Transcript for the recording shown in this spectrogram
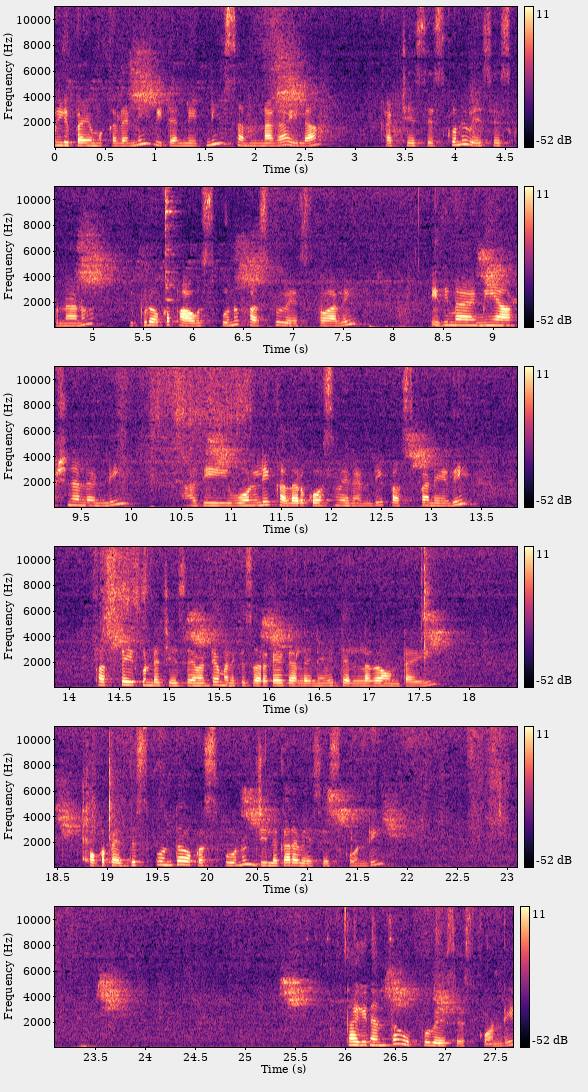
ఉల్లిపాయ ముక్కలన్నీ వీటన్నిటిని సన్నగా ఇలా కట్ చేసేసుకొని వేసేసుకున్నాను. ఇప్పుడు ఒక పావు స్పూను పసుపు వేసుకోవాలి. ఇది మా మీ ఆప్షనల్ అండి. అది ఓన్లీ కలర్ కోసమేనండి పసుపు అనేది. పసుపు వేయకుండా చేసామంటే మనకి సొరకాయ కర్రలు అనేవి తెల్లగా ఉంటాయి. ఒక పెద్ద స్పూన్తో ఒక స్పూను జీలకర్ర వేసేసుకోండి. తగినంత ఉప్పు వేసేసుకోండి.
